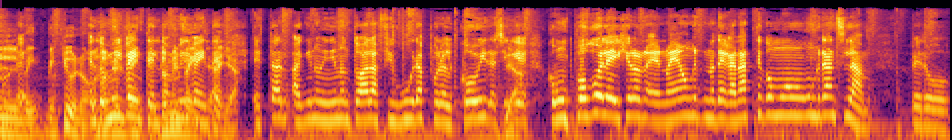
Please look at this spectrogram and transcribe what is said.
2021. el 2020, el 2020. ah. Están, aquí no vinieron todas las figuras por el COVID, así que como un poco le dijeron, eh, no, un- no te ganaste como un Grand Slam, pero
